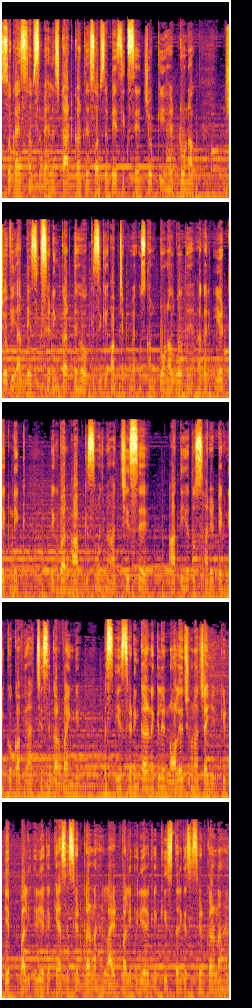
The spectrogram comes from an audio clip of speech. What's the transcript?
so guys सबसे पहले स्टार्ट करते हैं सबसे बेसिक से जो कि है टोनल जो भी आप बेसिक सेटिंग करते हो किसी के ऑब्जेक्ट में उसको हम टोनल बोलते हैं। अगर ये टेक्निक एक बार आपकी समझ में अच्छे से आती है तो सारी टेक्निक को काफ़ी अच्छे से कर पाएँगे। बस ये सेटिंग करने के लिए नॉलेज होना चाहिए कि डेप्थ वाली एरिया के कैसे सेट करना है लाइट वाली एरिया के किस तरीके से सेट करना है,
